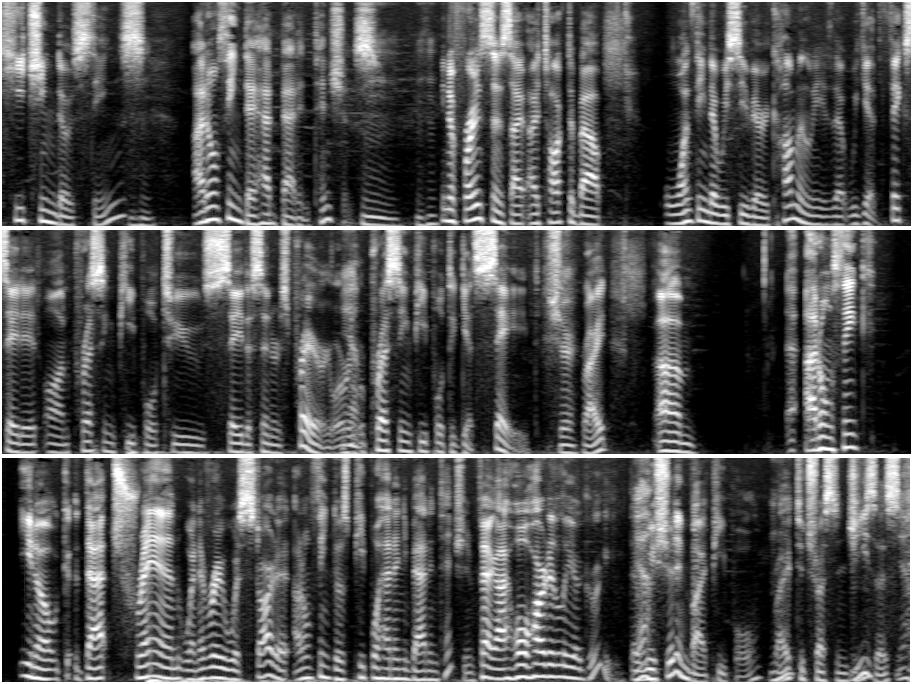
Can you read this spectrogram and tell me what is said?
teaching those things i don't think they had bad intentions you know for instance I, I talked about one thing that we see very commonly is that we get fixated on pressing people to say the sinner's prayer or, Yeah. or pressing people to get saved Sure. right um, i don't think you know that trend whenever it was started i don't think those people had any bad intention in fact i wholeheartedly agree that Yeah. we should invite people mm-hmm. right to trust in mm-hmm. jesus Yeah.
